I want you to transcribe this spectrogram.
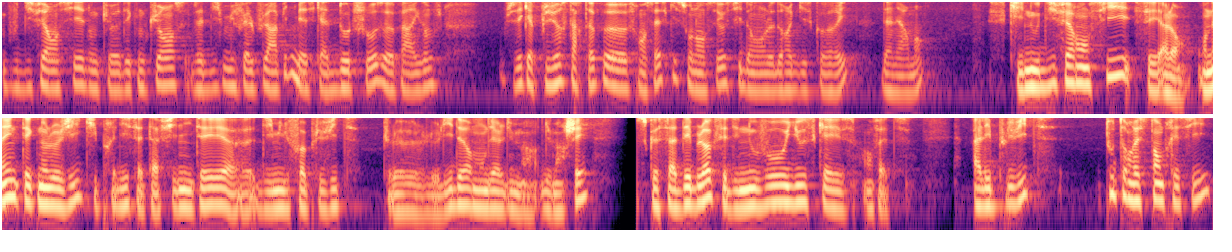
vous différenciez donc euh, des concurrences? Vous êtes 10 000 fois plus rapide, mais est-ce qu'il y a d'autres choses euh, Par exemple, je sais qu'il y a plusieurs startups euh, françaises qui sont lancées aussi dans le drug discovery dernièrement. Ce qui nous différencie, c'est alors, on a une technologie qui prédit cette affinité euh, 10 000 fois plus vite que le, leader mondial du, marché. Ce que ça débloque, c'est des nouveaux use cases, en fait. Aller plus vite, tout en restant précis,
